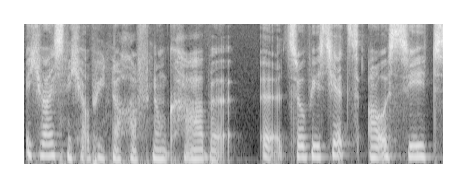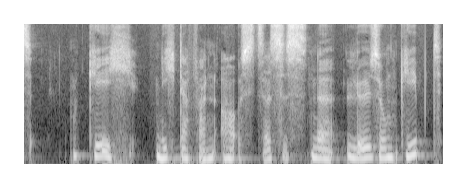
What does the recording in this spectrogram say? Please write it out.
Ich weiß nicht, ob ich noch Hoffnung habe. Äh, so wie es jetzt aussieht, gehe ich nicht davon aus, dass es eine Lösung gibt,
